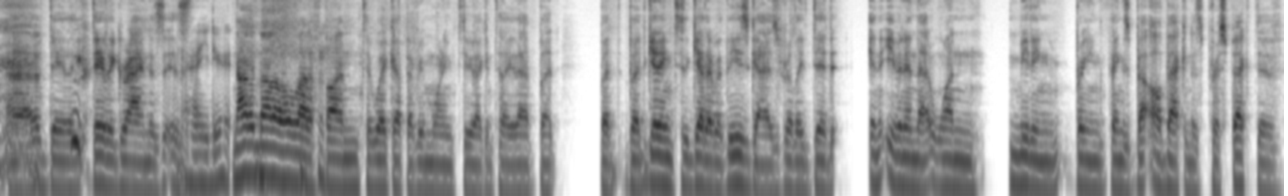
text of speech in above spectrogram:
uh, daily daily grind is, is How you do it. not not a whole lot of fun to wake up every morning to. I can tell you that, but but but getting together with these guys really did, in, even in that one meeting, bringing things all back into perspective,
